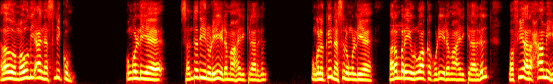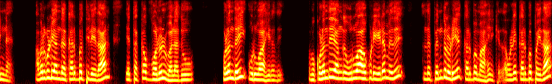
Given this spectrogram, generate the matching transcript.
அதாவது மௌதியா நஸ்லிக்கும் உங்களுடைய சந்ததியினுடைய இடமாக இருக்கிறார்கள். உங்களுக்கு நஸ்ல் உங்களுடைய பரம்பரையை உருவாக்கக்கூடிய இடமாக இருக்கிறார்கள். வஃபி அரஹாமிஹின்ன அவர்களுடைய அந்த கர்ப்பத்திலே தான் எத்தக்கவனுள் வலது குழந்தை உருவாகிறது. அப்போ குழந்தை அங்கு உருவாகக்கூடிய இடம் எது? அந்த பெண்களுடைய கர்ப்பமாக இருக்கிறது. அவங்களுடைய கர்ப்பப்பை தான்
